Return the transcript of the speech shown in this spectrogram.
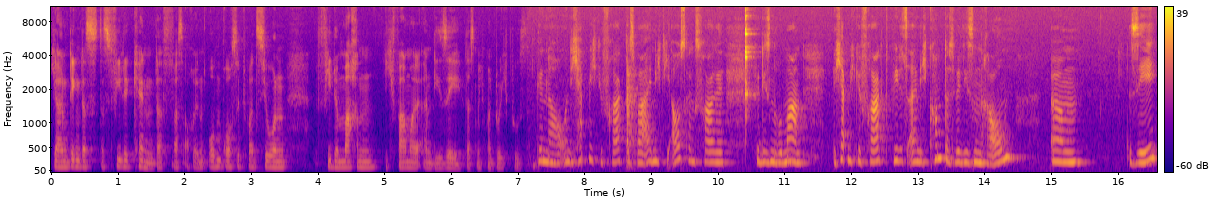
ja ein Ding, das, das viele kennen, das, was auch in Umbruchssituationen viele machen, ich fahre mal an die See, lass mich mal durchpusten. Genau, und ich habe mich gefragt, das war eigentlich die Ausgangsfrage für diesen Roman, ich habe mich gefragt, wie das eigentlich kommt, dass wir diesen Raum ähm, See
